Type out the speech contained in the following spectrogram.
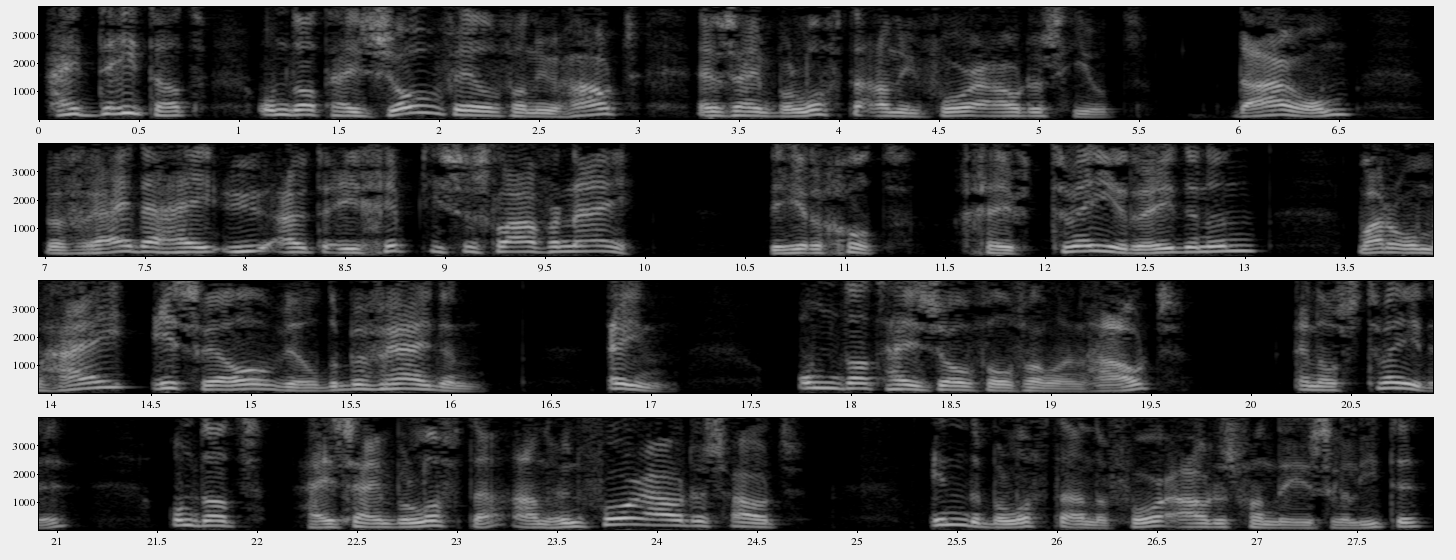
Hij deed dat omdat hij zoveel van u houdt en zijn belofte aan uw voorouders hield. Daarom bevrijdde hij u uit de Egyptische slavernij. De Heere God geeft twee redenen waarom hij Israël wilde bevrijden. 1. Omdat hij zoveel van hen houdt. En als tweede, omdat hij zijn belofte aan hun voorouders houdt. In de belofte aan de voorouders van de Israëlieten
